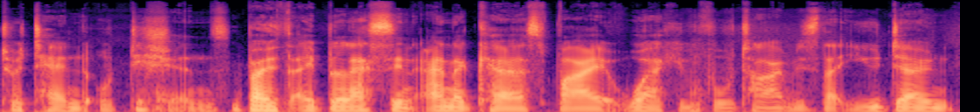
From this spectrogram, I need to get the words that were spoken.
to attend auditions. Both a blessing and a curse by working full time is that you don't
